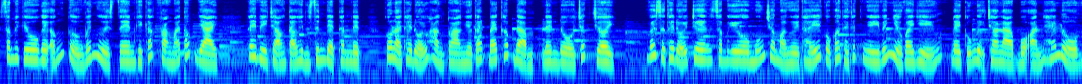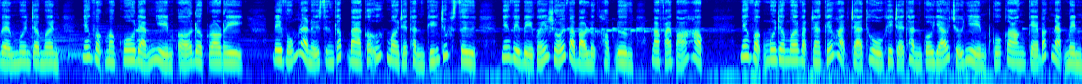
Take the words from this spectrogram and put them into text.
Samikyo gây ấn tượng với người xem khi cắt phăng mái tóc dài. Thay vì chọn tạo hình xinh đẹp thanh lịch, cô lại thay đổi hoàn toàn nhờ cách bé khớp đậm lên đồ chất chơi. Với sự thay đổi trên, Samgyo muốn cho mọi người thấy cô có thể thích nghi với nhiều vai diễn. Đây cũng được cho là bộ ảnh hé lộ về Moon Damen, nhân vật mà cô đảm nhiệm ở The Glory. Đây vốn là nữ sinh cấp 3 có ước mơ trở thành kiến trúc sư, nhưng vì bị quấy rối và bạo lực học đường mà phải bỏ học. Nhân vật Moon vạch ra kế hoạch trả thù khi trở thành cô giáo chủ nhiệm của con kẻ bắt nạt mình.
